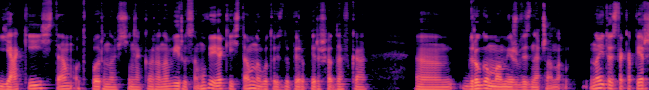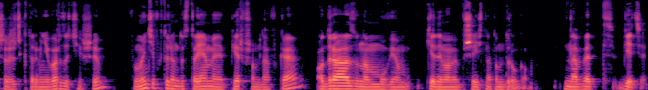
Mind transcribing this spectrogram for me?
jakiejś tam odporności na koronawirusa? Mówię jakiejś tam, no bo to jest dopiero pierwsza dawka. Drugą mam już wyznaczoną. No i to jest taka pierwsza rzecz, która mnie bardzo cieszy. W momencie, w którym dostajemy pierwszą dawkę, od razu nam mówią, kiedy mamy przyjść na tą drugą nawet, wiecie,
